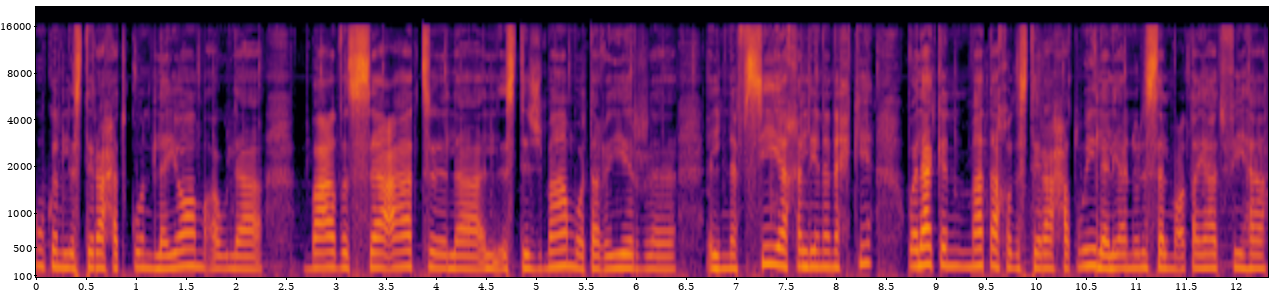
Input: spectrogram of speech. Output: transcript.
ممكن الاستراحة تكون ليوم أو لبعض الساعات للاستجمام وتغيير النفسية خلينا نحكي. ولكن ما تاخذ استراحة طويلة لأنه لسه المعطيات فيها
